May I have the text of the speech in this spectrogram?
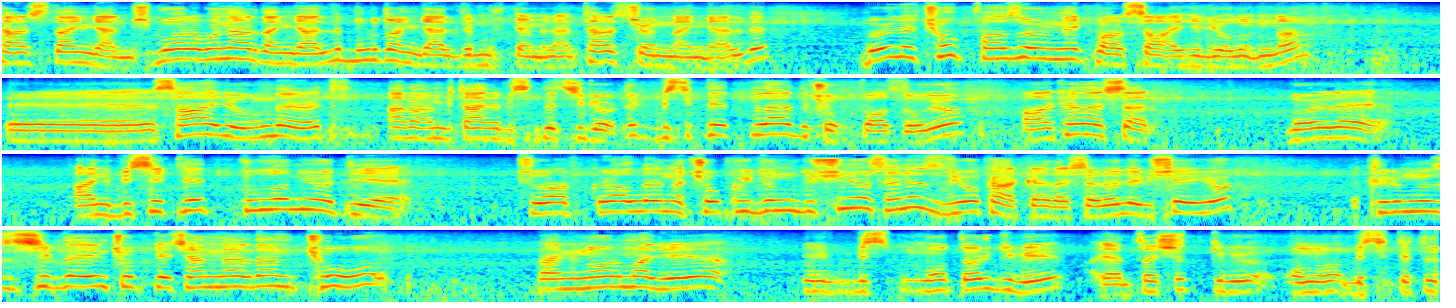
tersten gelmiş. Bu araba nereden geldi? Buradan geldi muhtemelen. Ters yönden geldi. Böyle çok fazla örnek var sahil yolunda. Ee, sahil yolunda evet hemen bir tane bisikletçi gördük. Bisikletliler de çok fazla oluyor. Arkadaşlar böyle hani bisiklet kullanıyor diye trafik kurallarına çok uyduğunu düşünüyorsanız yok arkadaşlar öyle bir şey yok. Kırmızı ışıkta en çok geçenlerden çoğu hani normal yaya e, bis- motor gibi yani taşıt gibi onu bisikleti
